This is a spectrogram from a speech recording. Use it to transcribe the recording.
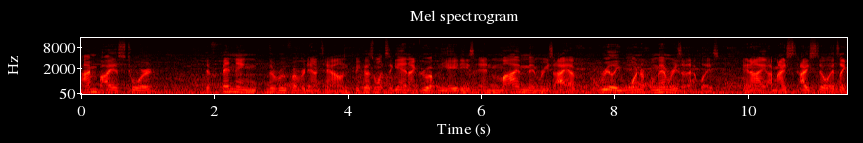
I'm biased toward defending the roof over downtown because once again, I grew up in the '80s, and my memories, I have really wonderful memories of that place, and I, I'm- I, I still, it's like.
